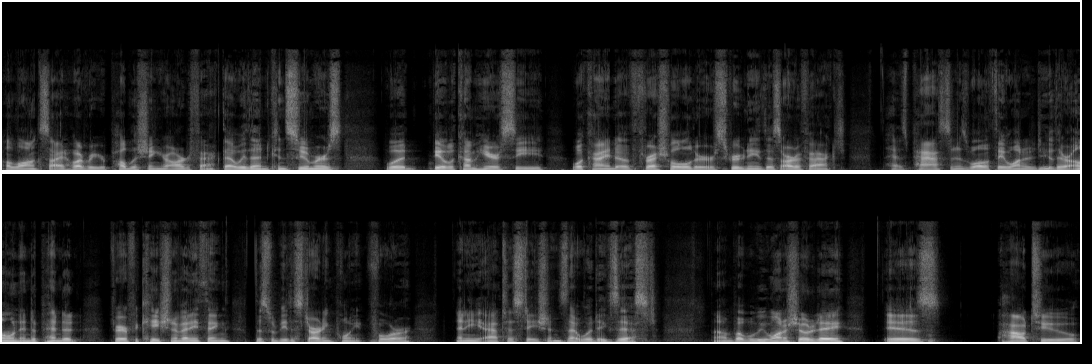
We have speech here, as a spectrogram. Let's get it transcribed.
alongside however you're publishing your artifact. That way, then consumers would be able to come here, see what kind of threshold or scrutiny this artifact has passed, and as well, if they wanted to do their own independent verification of anything, this would be the starting point for any attestations that would exist. Um, but what we want to show today is how to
